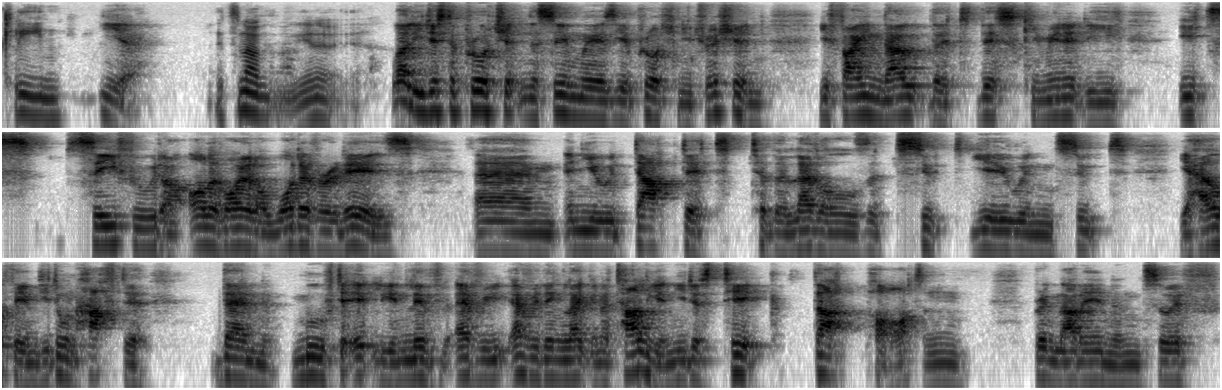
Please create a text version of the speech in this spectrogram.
clean. Yeah. It's not you know. Well, you just approach it in the same way as you approach nutrition. You find out that this community eats seafood or olive oil or whatever it is, um, and you adapt it to the levels that suit you and suit your health aims. You don't have to then move to Italy and live every everything like an Italian. You just take that part and bring that in. And so if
